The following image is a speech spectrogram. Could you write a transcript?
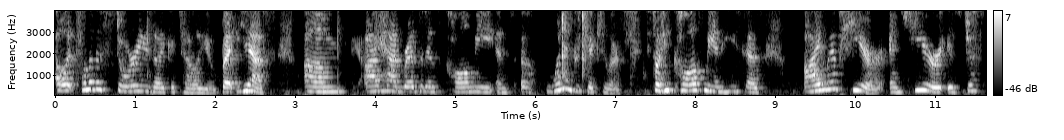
oh, some of the stories I could tell you, but yes, um, I had residents call me, and uh, one in particular. So he calls me and he says, "I live here, and here is just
